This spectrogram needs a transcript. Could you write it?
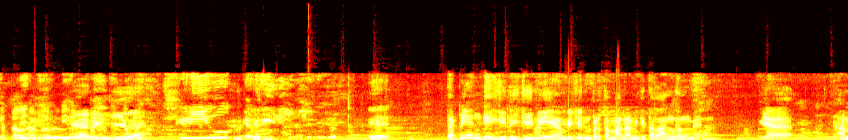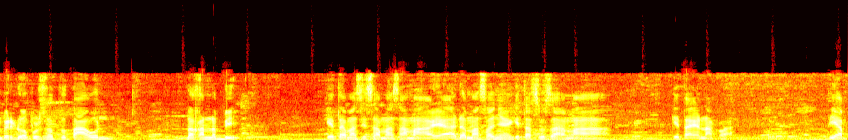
kata orang. Garing gila. Kriuk. Iya. Tapi yang kayak gini-gini yang bikin pertemanan kita langgeng, men. Ya, hampir 21 tahun. Bahkan lebih. kita masih sama-sama ya ada masanya kita susah sama kita enak lah tiap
